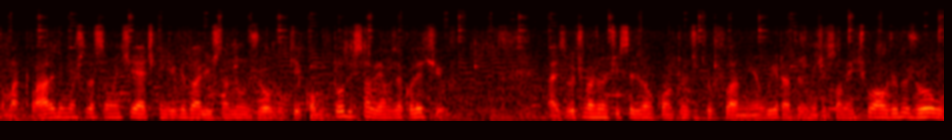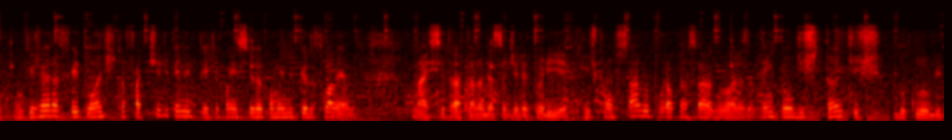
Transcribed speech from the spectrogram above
Uma clara demonstração antiética individualista num jogo que, como todos sabemos, é coletivo. As últimas notícias dão conta de que o Flamengo irá transmitir somente o áudio do jogo, o que já era feito antes da fatídica MP que é conhecida como MP do Flamengo, mas se tratando dessa diretoria, responsável por alcançar glórias até então distantes do clube,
